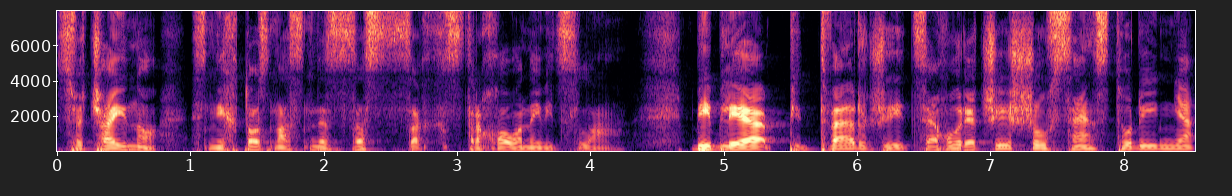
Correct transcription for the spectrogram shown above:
Звичайно, ніхто з нас не застрахований від зла. Біблія підтверджує це, говорячи, що все створіння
